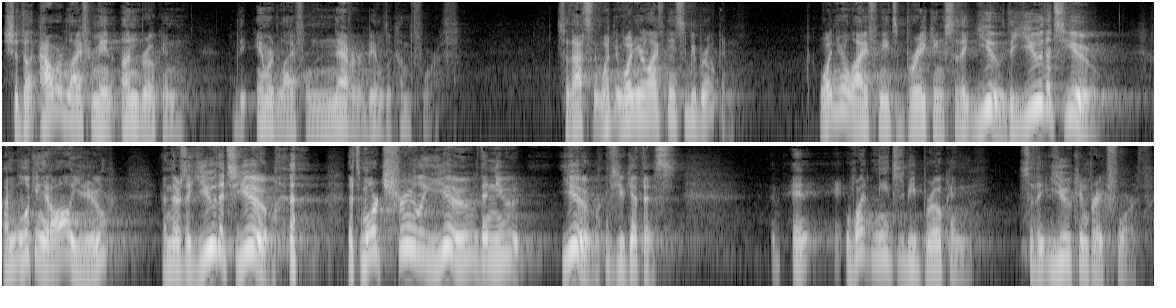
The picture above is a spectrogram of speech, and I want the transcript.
Should the outward life remain unbroken, the inward life will never be able to come forth. So that's the, what, what in your life needs to be broken. What in your life needs breaking so that you, the you that's you, I'm looking at all you, and there's a you that's you, that's more truly you than you, you, if you get this. And what needs to be broken so that you can break forth?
